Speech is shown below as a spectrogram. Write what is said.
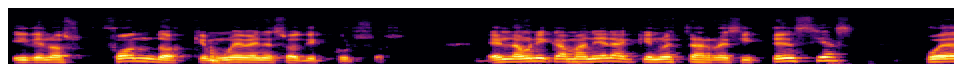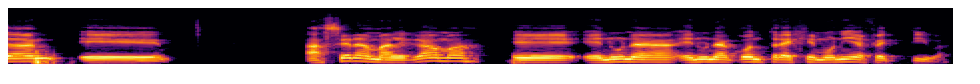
y de los fondos que mueven esos discursos. Es la única manera que nuestras resistencias puedan eh, hacer amalgamas en, una, en una contrahegemonía efectiva.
